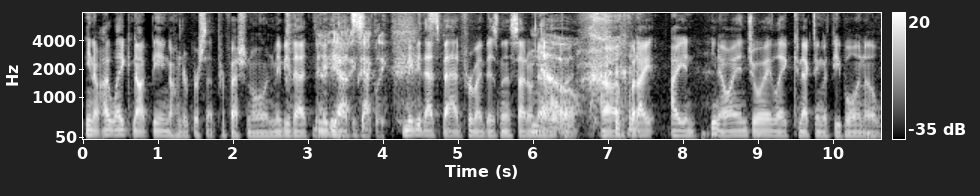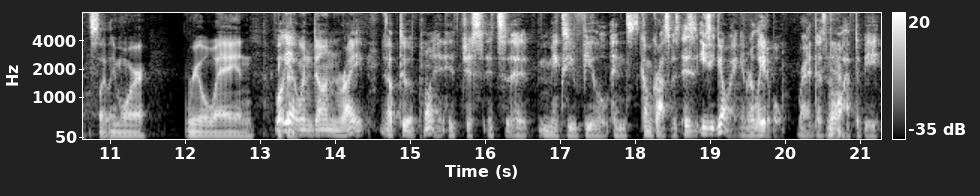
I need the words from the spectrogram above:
you know I like not being hundred percent professional, and maybe that maybe yeah, that's exactly. maybe that's bad for my business. I don't know, No. but uh, but I I you know I enjoy like connecting with people in a slightly more real way and Well, yeah, that- when done right, up to a point, it just it's it makes you feel and come across as, as easygoing and relatable, right? It doesn't all have to be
